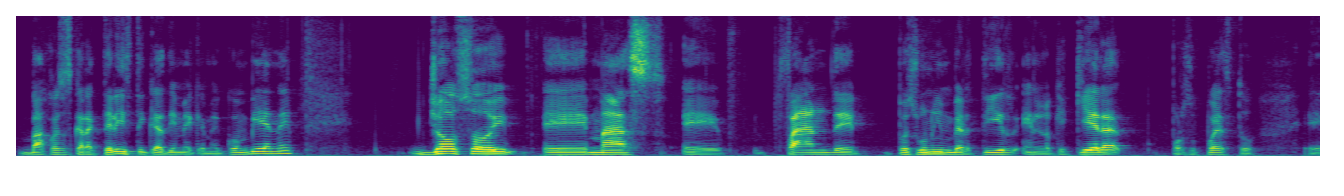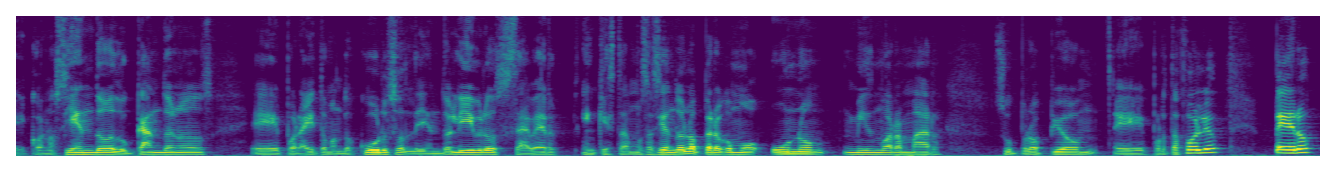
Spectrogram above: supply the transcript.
Bajo esas características, dime que me conviene. Yo soy eh, más eh, fan de, pues, uno invertir en lo que quiera, por supuesto, conociendo, educándonos, por ahí tomando cursos, leyendo libros, saber en qué estamos haciéndolo, pero como uno mismo armar su propio eh, portafolio, pero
